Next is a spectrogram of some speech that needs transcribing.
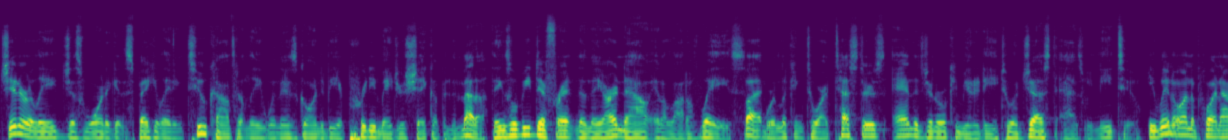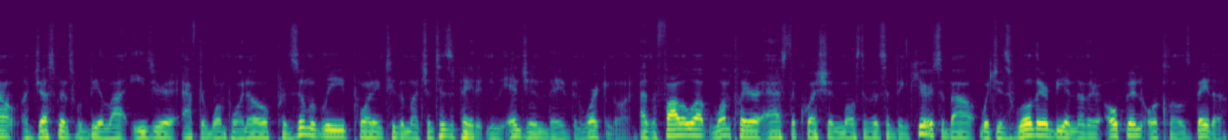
generally just warn against speculating too confidently when there's going to be a pretty major shakeup in the meta. Things will be different than they are now in a lot of ways, but we're looking to our testers and the general community to adjust as we need to. He went on to point out adjustments would be a lot easier after 1.0, presumably pointing to the much anticipated new engine they've been working on. As a follow follow up, one player asked the question most of us have been curious about, which is will there be another open or closed beta?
